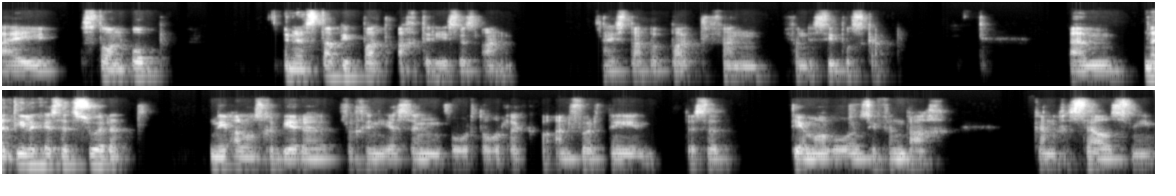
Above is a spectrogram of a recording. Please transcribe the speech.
Hy staan op en hy stap die pad agter Jesus aan. Hy stap 'n pad van van disippelskap. Ehm um, natuurlik is dit so dat nie al ons gebede vir genesing word dadelik beantwoord nie en dis 'n tema waar ons vandag kan gesels nie.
